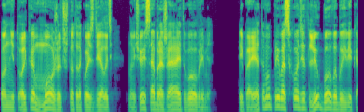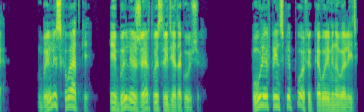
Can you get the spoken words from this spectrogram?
Он не только может что-то такое сделать, но еще и соображает вовремя. И поэтому превосходит любого боевика. Были схватки, и были жертвы среди атакующих. Пуля, в принципе, пофиг, кого именно валить.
